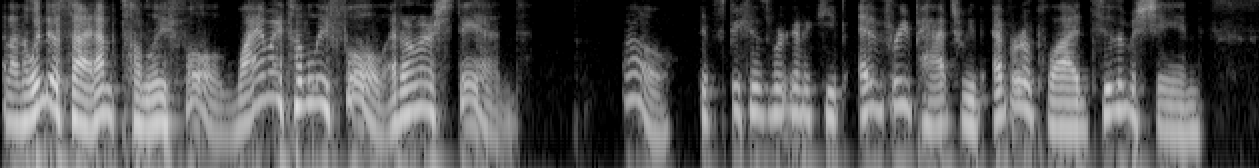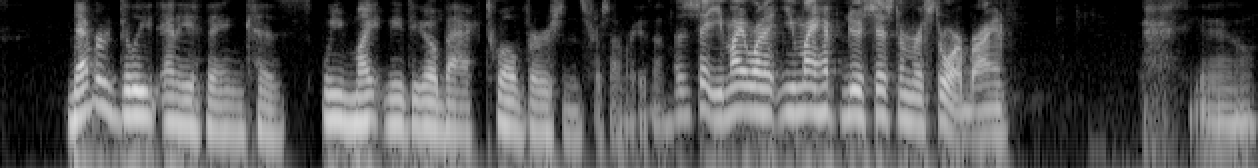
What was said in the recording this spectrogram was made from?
And on the Windows side, I'm totally full. Why am I totally full? I don't understand. Oh, it's because we're going to keep every patch we've ever applied to the machine, never delete anything because we might need to go back 12 versions for some reason. I was say you might want to. You might have to do a system restore, Brian. You know,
